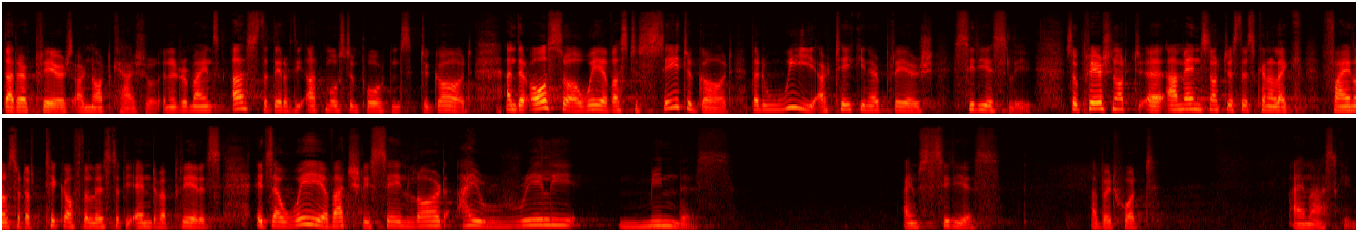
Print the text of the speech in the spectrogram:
that our prayers are not casual. And it reminds us that they're of the utmost importance to God. And they're also a way of us to say to God that we are taking our prayers seriously. So prayer's not, uh, amen's not just this kind of like final sort of tick off the list at the end of a prayer. It's, it's a way of actually saying, Lord, I really mean this. I'm serious about what I'm asking.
